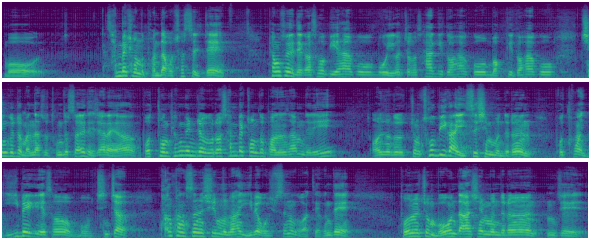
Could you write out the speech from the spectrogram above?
뭐 300 정도 번다고 쳤을 때 평소에 내가 소비하고 뭐 이것저것 사기도 하고 먹기도 하고 친구들 만나서 돈도 써야 되잖아요. 보통 평균적으로 300 정도 버는 사람들이 어느 정도 좀 소비가 있으신 분들은 보통 한 200에서 뭐 진짜 팡팡 쓰시는 분은 한 250 쓰는 것 같아요. 근데 돈을 좀 모은다 하시는 분들은 이제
